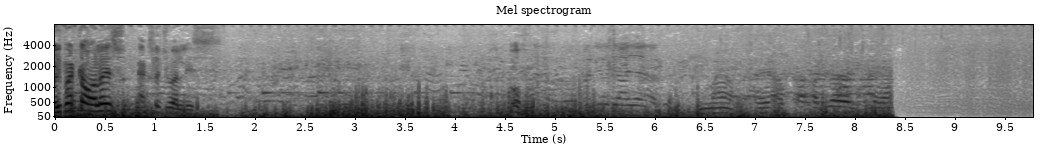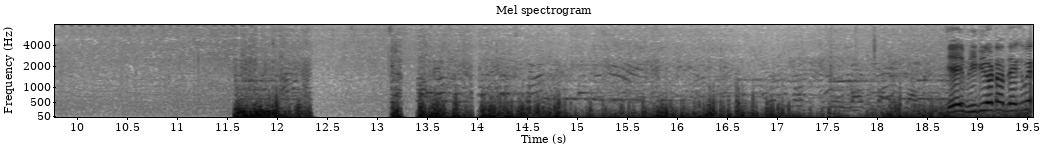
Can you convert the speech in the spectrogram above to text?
ওই পারটা অলওয়েজ একশো চুয়াল্লিশ। যে ভিডিওটা দেখবে,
